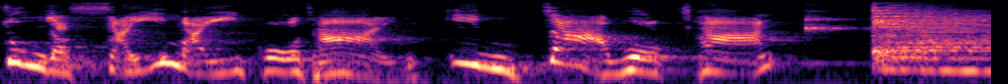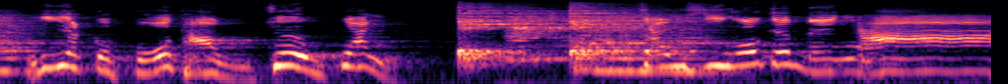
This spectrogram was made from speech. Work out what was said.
终日洗米破柴就坚渣锅铲呢一个火头将军就是我嘅名下。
